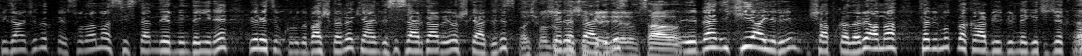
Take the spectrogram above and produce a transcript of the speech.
Fidancılık ve Sulama Sistemlerinin de yine Yönetim Kurulu Başkanı kendisi Serdar Bey hoş geldiniz. Hoş bulduk. Şeref Teşekkür verdiniz. ediyorum. Sağ olun. Ee, Ben ikiye ayırayım şapkaları ama tabii mutlaka birbirine geçecek Evet,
